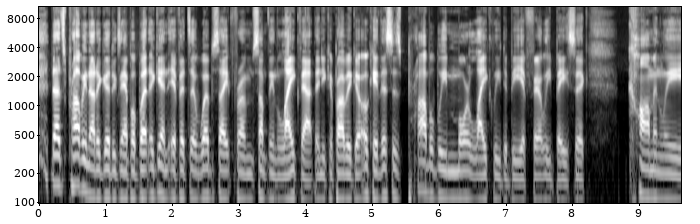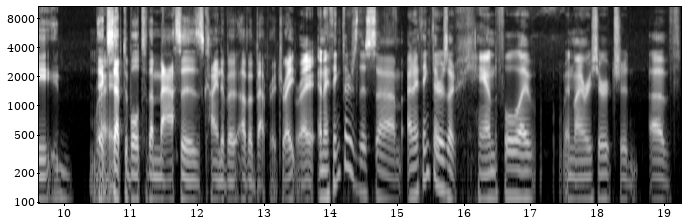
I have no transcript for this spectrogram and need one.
That's probably not a good example. But again, if it's a website from something like that, then you can probably go, okay, this is probably more likely to be a fairly basic, commonly Right. acceptable to the masses kind of a, of a beverage, right? right and i think there's this um and i think there's a handful i in my research of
